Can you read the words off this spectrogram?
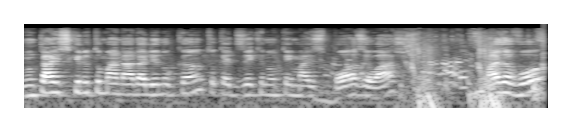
Não tá escrito mais nada ali no canto, quer dizer que não tem mais boss, eu acho. Mas eu vou.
